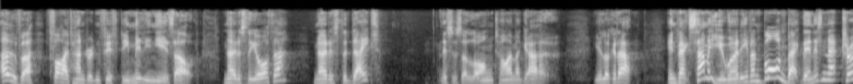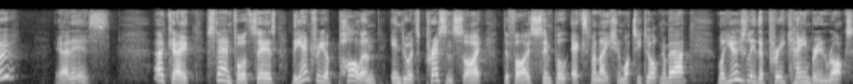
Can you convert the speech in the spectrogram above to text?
over 550 million years old. Notice the author, notice the date. This is a long time ago. You look it up. In fact, some of you weren't even born back then, isn't that true? Yeah, it is. Okay, Stainforth says the entry of pollen into its present site defies simple explanation. What's he talking about? Well, usually the Precambrian rocks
